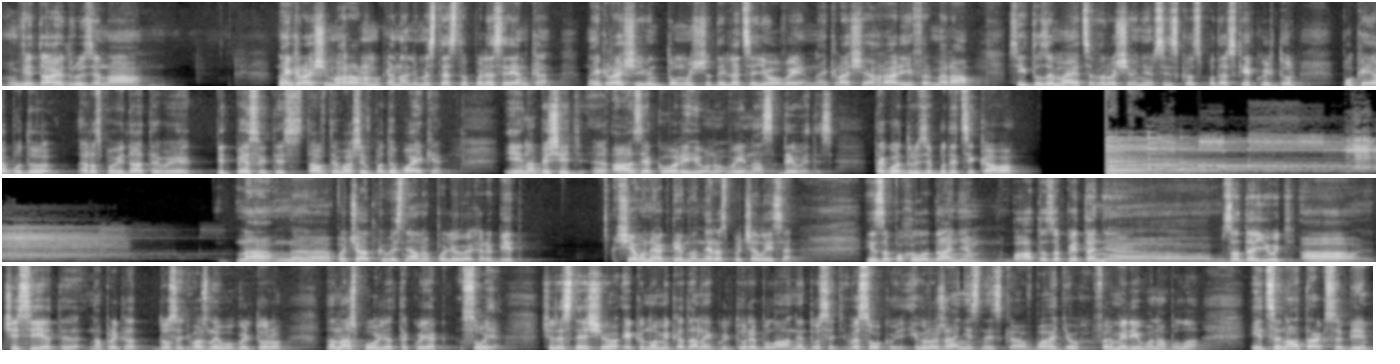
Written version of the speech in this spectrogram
Вітаю, друзі, на найкращому аграрному каналі Мистецтво Поля Сиренка. Найкращий він тому, що дивляться його ви. Найкращі аграрії, фермера, всі, хто займається вирощуванням сільськогосподарських культур. Поки я буду розповідати, ви підписуйтесь, ставте ваші вподобайки і напишіть, е, а з якого регіону ви нас дивитесь. Так от, друзі, буде цікаво. На е, початку весняно-польових робіт ще вони активно не розпочалися із-за похолодання. Багато запитань е, задають, а чи сіяти, наприклад, досить важливу культуру, на наш погляд, таку як соя. Через те, що економіка даної культури була не досить високою. І врожайність низька в багатьох фермерів вона була, і ціна так собі.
